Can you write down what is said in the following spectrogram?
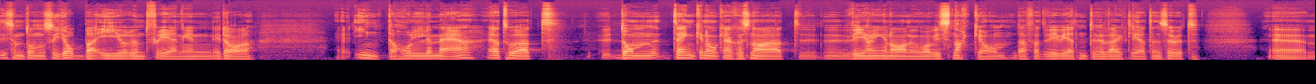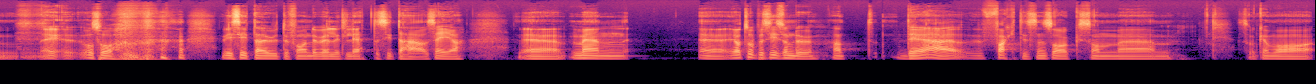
liksom de som jobbar i och runt föreningen idag eh, inte håller med. Jag tror att de tänker nog kanske snarare att vi har ingen aning om vad vi snackar om därför att vi vet inte hur verkligheten ser ut. Ehm, eh, och så. vi sitter här utifrån, det är väldigt lätt att sitta här och säga. Ehm, men eh, jag tror precis som du att det är faktiskt en sak som, eh, som kan vara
